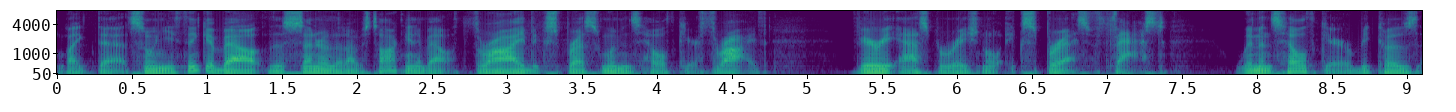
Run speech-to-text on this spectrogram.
like that. So when you think about the center that I was talking about, Thrive Express Women's Healthcare, Thrive, very aspirational, express, fast women's healthcare, because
